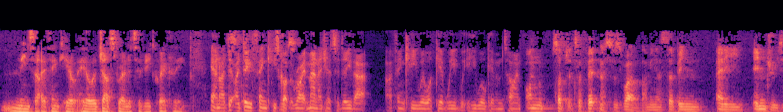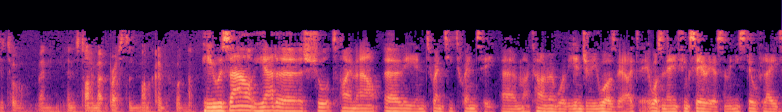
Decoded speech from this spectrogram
means that I think he'll he'll adjust relatively quickly. Yeah, and I do, I do think he's got the right manager to do that. I think he will give we, he will give him time. On the subject of fitness as well, I mean, has there been any injuries at all in, in his time at Brest and Monaco before that? He was out. He had a short time out early in 2020. Um, I can't remember what the injury was. But it wasn't anything serious. I mean, he still played.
